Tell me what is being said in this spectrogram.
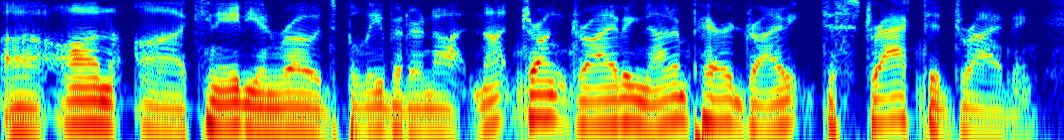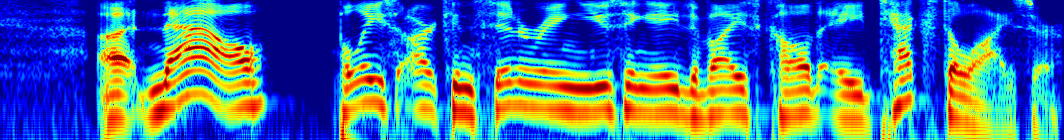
uh, on uh, Canadian roads, believe it or not. Not drunk driving, not impaired driving, distracted driving. Uh, now, police are considering using a device called a textalyzer.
